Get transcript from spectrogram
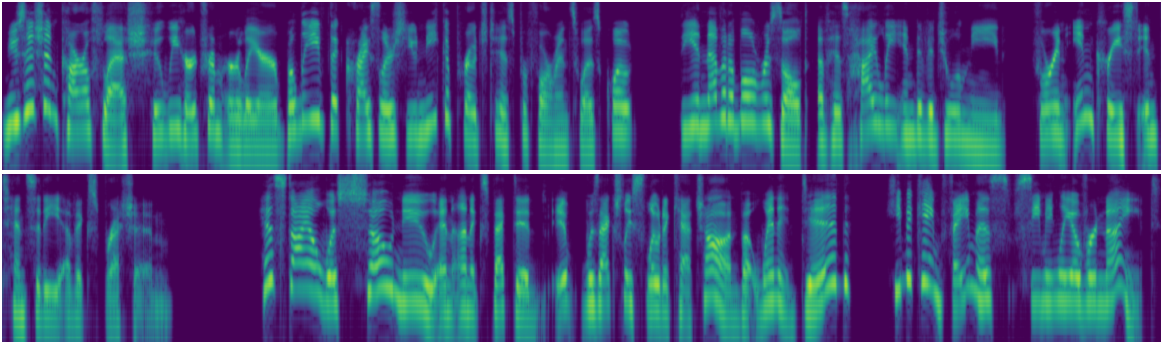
Musician Karl Flesch, who we heard from earlier, believed that Kreisler's unique approach to his performance was, quote, the inevitable result of his highly individual need for an increased intensity of expression. His style was so new and unexpected, it was actually slow to catch on, but when it did, he became famous seemingly overnight.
